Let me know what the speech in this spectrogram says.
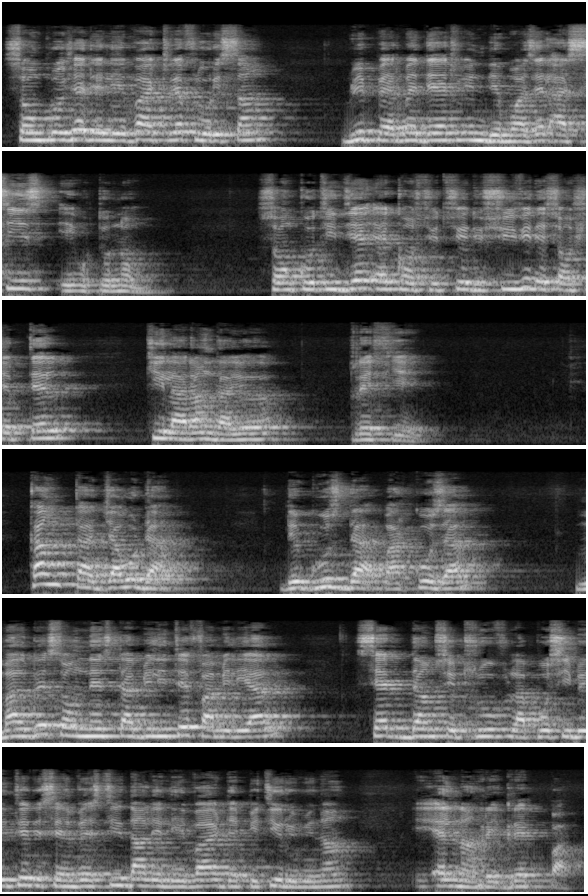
Son projet d'élevage très florissant lui permet d'être une demoiselle assise et autonome. Son quotidien est constitué du suivi de son cheptel qui la rend d'ailleurs très fière. Quant à Djaouda de Gouzda Parkoza, malgré son instabilité familiale, cette dame se trouve la possibilité de s'investir dans l'élevage des petits ruminants et elle n'en regrette pas.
